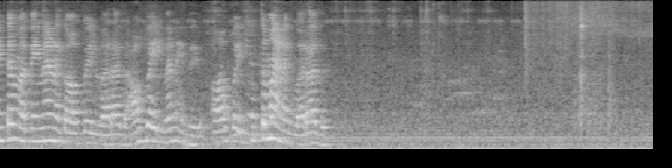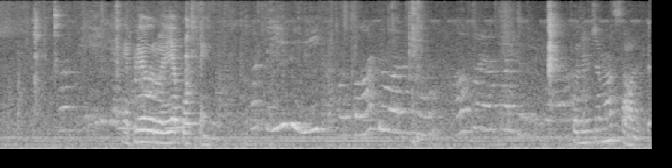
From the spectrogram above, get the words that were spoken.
நிட்டம் பார்த்தீங்கன்னா எனக்கு ஆஃப்பைல் வராது. ஆஃப் பைல் தானே இது? ஆஃப் பைல் சுத்தமா எனக்கு வராது. எப்படியோ ஒரு வழியா போட்டேன். கொஞ்சமாக சால்ட்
